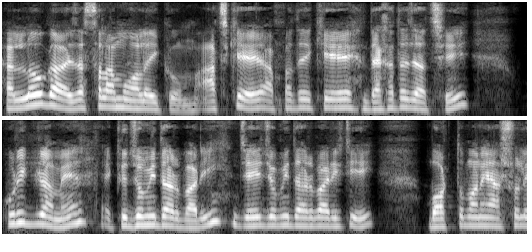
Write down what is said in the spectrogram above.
হ্যালো গাইজ আসসালামু আলাইকুম। আজকে আপনাদেরকে দেখাতে যাচ্ছি কুড়িগ্রামের একটি জমিদার বাড়ি। যেই জমিদার বাড়িটি বর্তমানে আসলে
